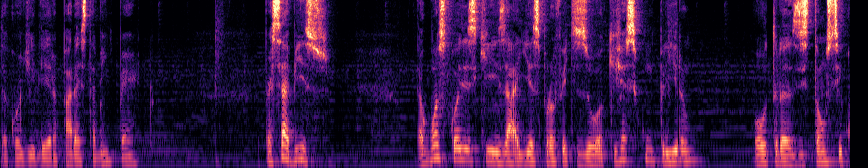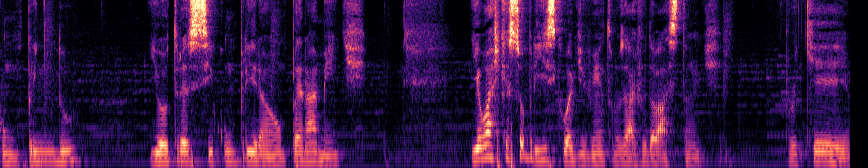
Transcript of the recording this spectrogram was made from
da cordilheira, parece estar bem perto. Percebe isso? Algumas coisas que Isaías profetizou aqui já se cumpriram outras estão se cumprindo e outras se cumprirão plenamente. E eu acho que é sobre isso que o advento nos ajuda bastante, porque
